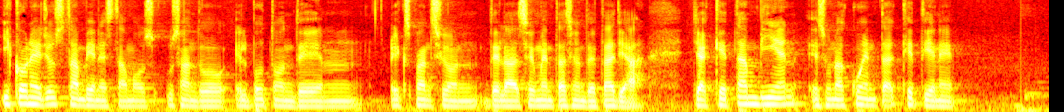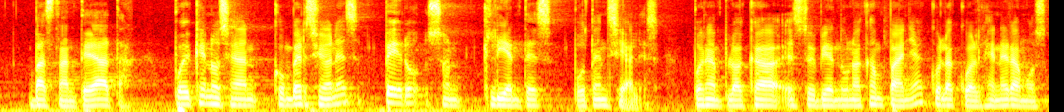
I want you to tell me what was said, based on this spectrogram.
Y con ellos también estamos usando el botón de mm, expansión de la segmentación detallada, ya que también es una cuenta que tiene bastante data. Puede que no sean conversiones, pero son clientes potenciales. Por ejemplo, acá estoy viendo una campaña con la cual generamos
